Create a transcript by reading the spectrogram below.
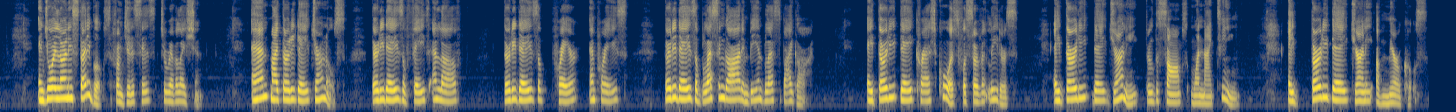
Enjoy learning study books from Genesis to Revelation. And my 30 day journals. 30 days of faith and love, 30 days of prayer and praise, 30 days of blessing God and being blessed by God, a 30 day crash course for servant leaders, a 30 day journey through the Psalms 119, a 30 day journey of miracles,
